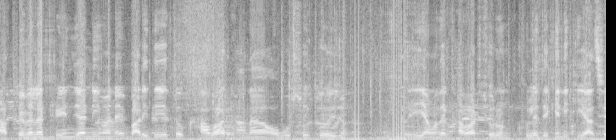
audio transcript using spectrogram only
রাত্রেবেলা ট্রেন জার্নি মানে বাড়িতে তো খাবার আনা অবশ্যই প্রয়োজন। তো এই আমাদের খাবার, চলুন খুলে দেখে নি কি আছে।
